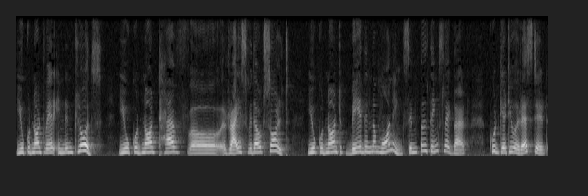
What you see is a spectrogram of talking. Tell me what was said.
You could not wear Indian clothes. You could not have uh, rice without salt. You could not bathe in the morning. Simple things like that could get you arrested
